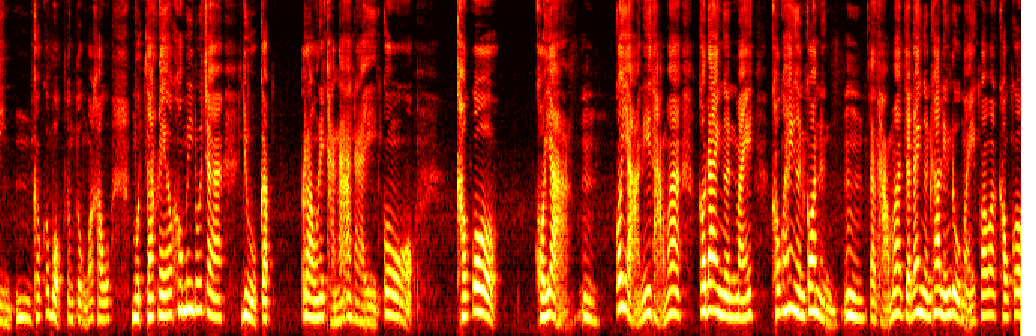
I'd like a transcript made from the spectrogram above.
ริง ๆ อืมเขาก็บอกตรงๆ ว่าเขาหมดรักแล้วเขาไม่รู้จะอยู่กับเราในฐานะอะไร ก็เขาก็ขอหย่า อืม ก็หย่านี่ถามว่าก็ได้เงินไหมเขาก็ให้เงินก้อนหนึ่งอืม แต่ถามว่าจะได้เงินค่าเลี้ยงดูไหมเพราะว่าเขาก็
